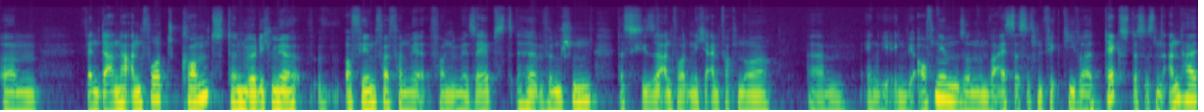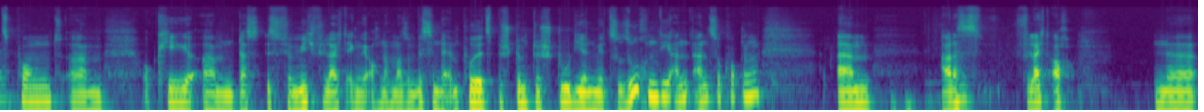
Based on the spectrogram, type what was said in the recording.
ähm, wenn da eine Antwort kommt, dann würde ich mir auf jeden Fall von mir, von mir selbst äh, wünschen, dass ich diese Antwort nicht einfach nur ähm, irgendwie, irgendwie aufnehmen, sondern weiß, das ist ein fiktiver Text, das ist ein Anhaltspunkt. Ähm, okay, ähm, das ist für mich vielleicht irgendwie auch nochmal so ein bisschen der Impuls, bestimmte Studien mir zu suchen, die an, anzugucken. Ähm, aber das ist vielleicht auch eine.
